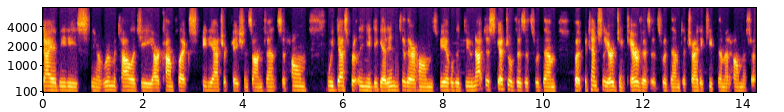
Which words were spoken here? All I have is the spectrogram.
diabetes, you know, rheumatology, our complex pediatric patients on vents at home. We desperately need to get into their homes, be able to do not just scheduled visits with them, but potentially urgent care visits with them to try to keep them at home if at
